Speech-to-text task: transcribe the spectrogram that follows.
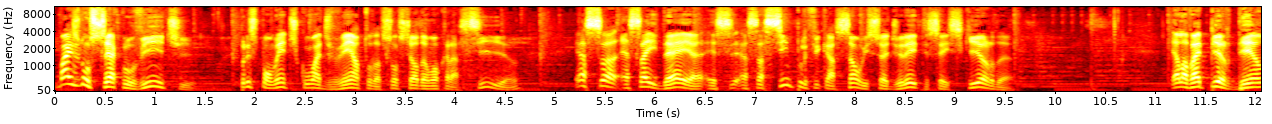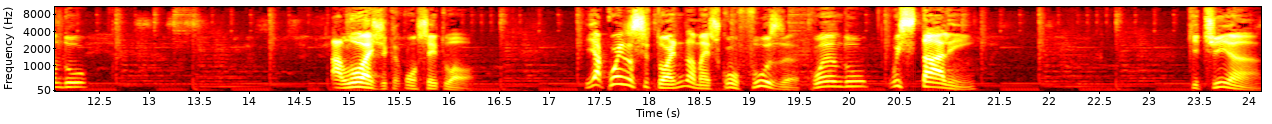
Mas no século XX, principalmente com o advento da social-democracia, essa, essa ideia, esse, essa simplificação, isso é direita, isso é esquerda, ela vai perdendo a lógica conceitual. E a coisa se torna ainda mais confusa quando o Stalin, que tinha,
